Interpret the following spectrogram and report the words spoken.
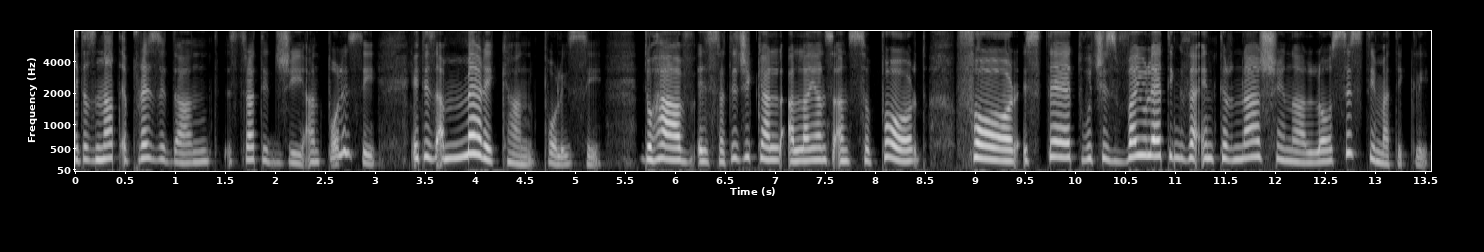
it is not a president strategy and policy. It is American policy to have a strategical alliance and support for a state which is violating the international law systematically,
